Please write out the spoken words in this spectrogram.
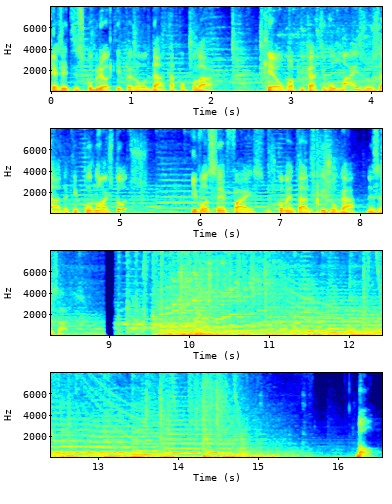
que a gente descobriu aqui pelo Data Popular, que é o aplicativo mais usado aqui por nós todos. E você faz os comentários que julgar necessários. Bom,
